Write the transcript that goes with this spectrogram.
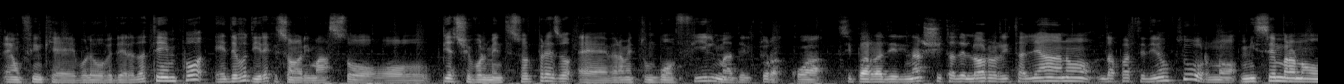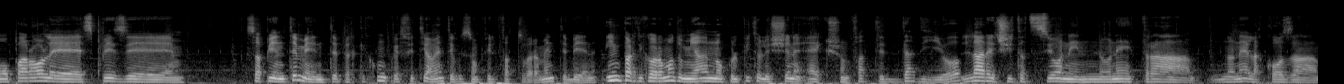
è un film che volevo vedere da tempo e devo dire che sono rimasto piacevolmente sorpreso, è veramente un buon film, addirittura qua si parla di rinascita dell'horror italiano da parte di Nocturno. Mi sembrano parole spese sapientemente perché comunque effettivamente questo è un film fatto veramente bene. In particolar modo mi hanno colpito le scene action fatte da Dio. La recitazione non è tra non è la cosa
